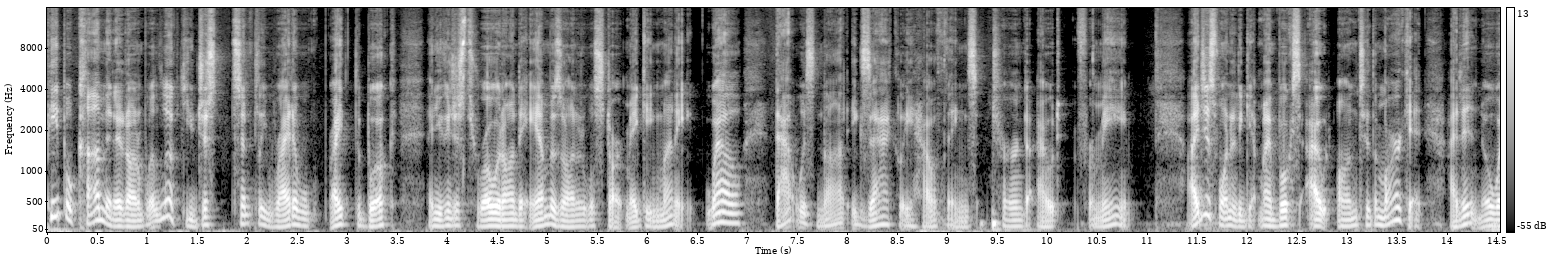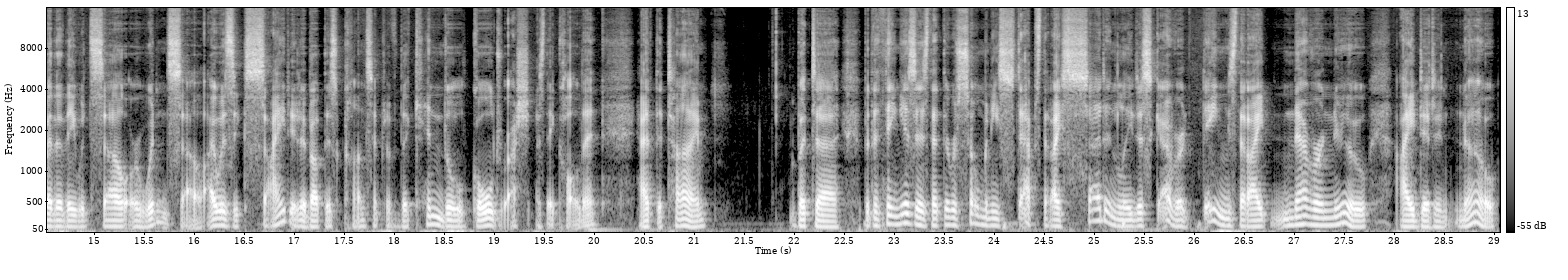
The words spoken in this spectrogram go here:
People commented on, well, look, you just simply write, a, write the book and you can just throw it onto Amazon and it will start making money. Well, that was not exactly how things turned out for me. I just wanted to get my books out onto the market. I didn't know whether they would sell or wouldn't sell. I was excited about this concept of the Kindle gold rush, as they called it at the time. But uh, but the thing is, is that there were so many steps that I suddenly discovered things that I never knew I didn't know,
